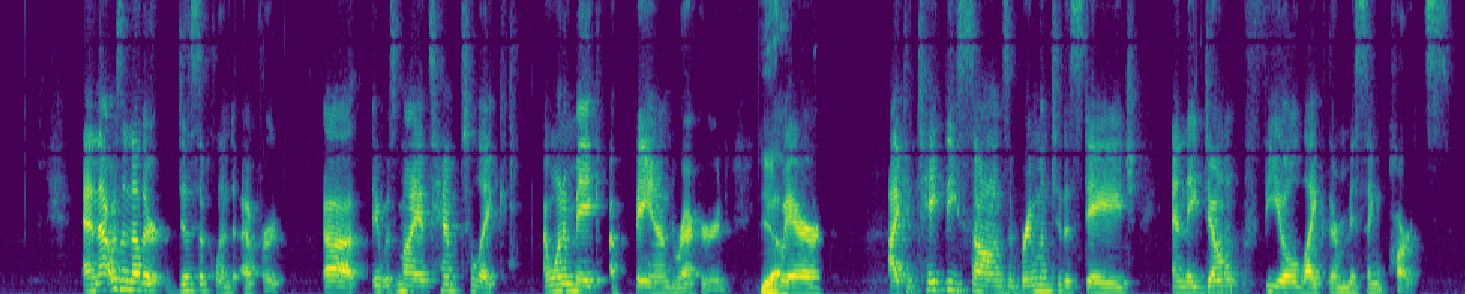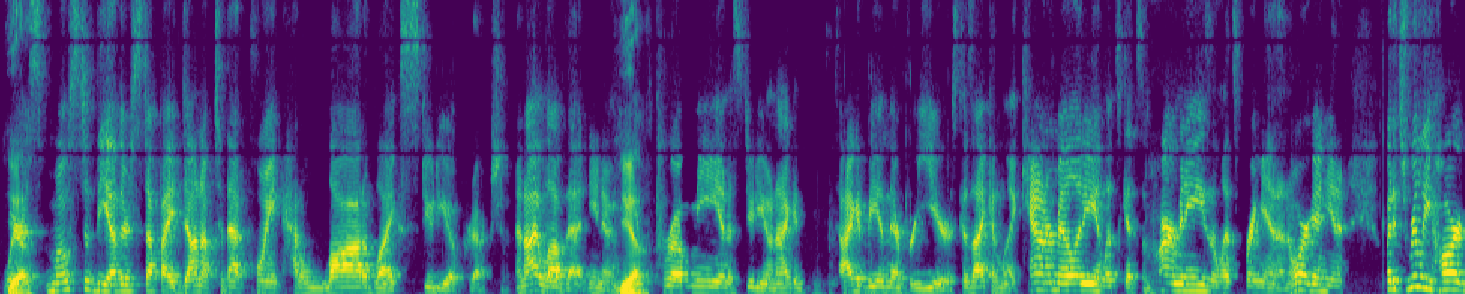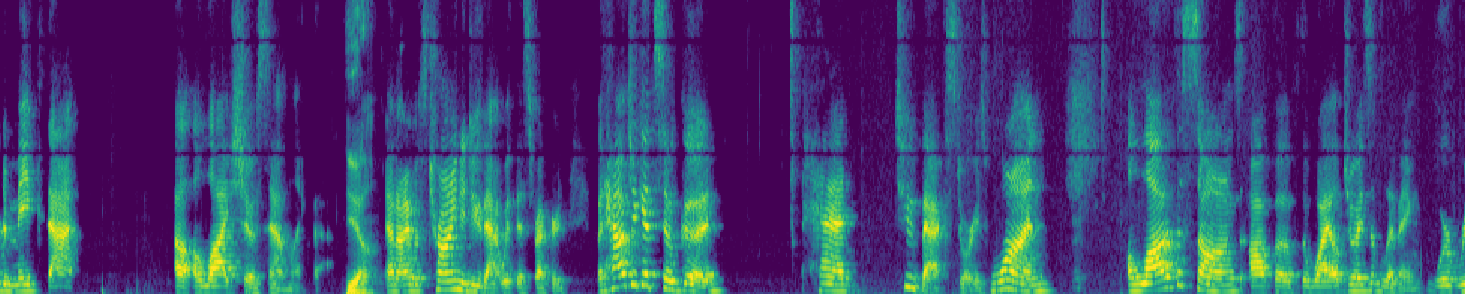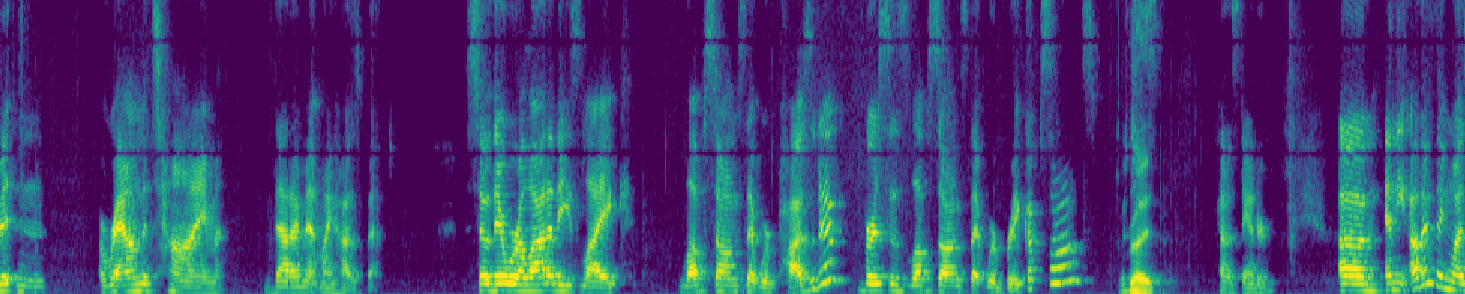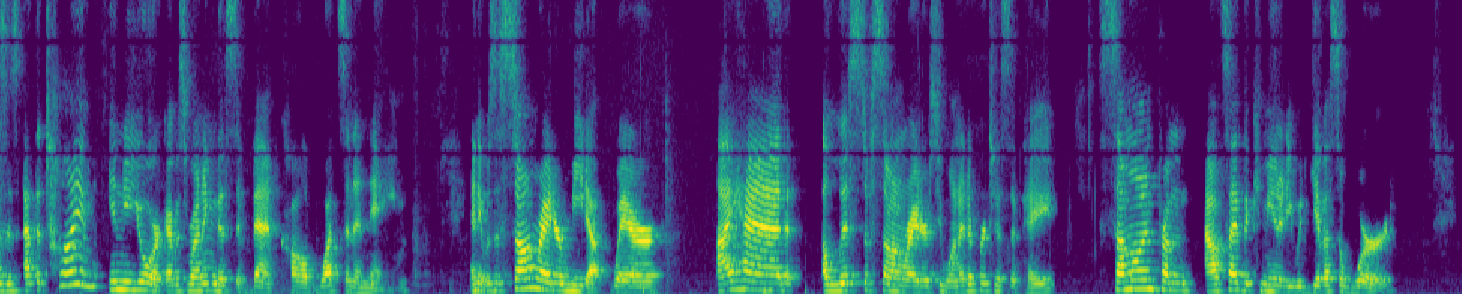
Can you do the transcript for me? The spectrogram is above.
And that was another disciplined effort. Uh, it was my attempt to like, I want to make a band record Yeah, where I can take these songs and bring them to the stage and they don't feel like they're missing parts. Whereas most of the other stuff I'd done up to that point had a lot of like studio production. And I love that, you know. You Yeah. throw me in a studio and I could I could be in there for years because I can like counter melody and let's get some harmonies and let's bring in an organ, you know. But it's really hard to make that a, a live show sound like that yeah, and I was trying to do that with this record. But How'd You Get So Good had two backstories. One, a lot of the songs off of The Wild Joys of Living were written around the time that I met my husband. So there were a lot of these like love songs that were positive versus love songs that were breakup songs, which right. is kind of standard. Um, and the other thing was, is at the time in New York, I was running this event called "What's in a Name," and it was a songwriter meetup where I had a list of songwriters who wanted to participate. Someone from outside the community would give us a word,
